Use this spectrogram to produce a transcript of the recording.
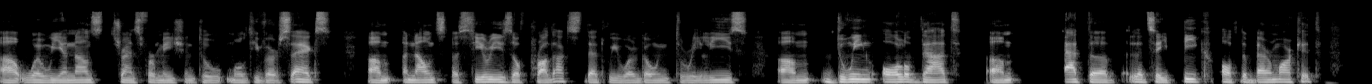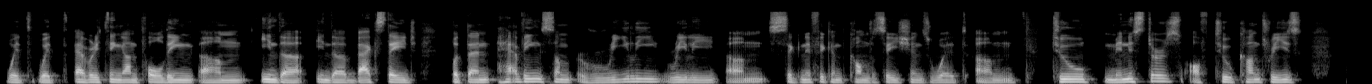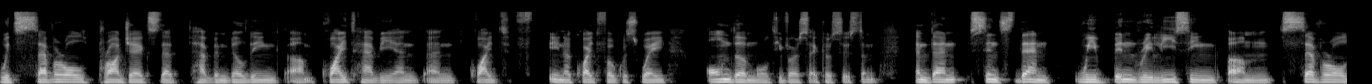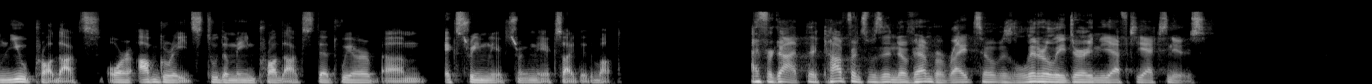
uh, where we announced transformation to MultiversX, um, announced a series of products that we were going to release, um, doing all of that um, at the let's say peak of the bear market with with everything unfolding um, in the in the backstage. But then having some really really um, significant conversations with um, two ministers of two countries with several projects that have been building um, quite heavy and and quite in a quite focused way on the multiverse ecosystem and then since then we've been releasing um, several new products or upgrades to the main products that we are um, extremely extremely excited about I forgot the conference was in November, right? So it was literally during the FTX news.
